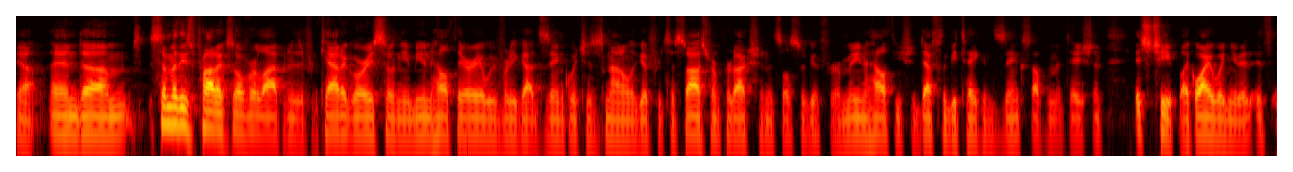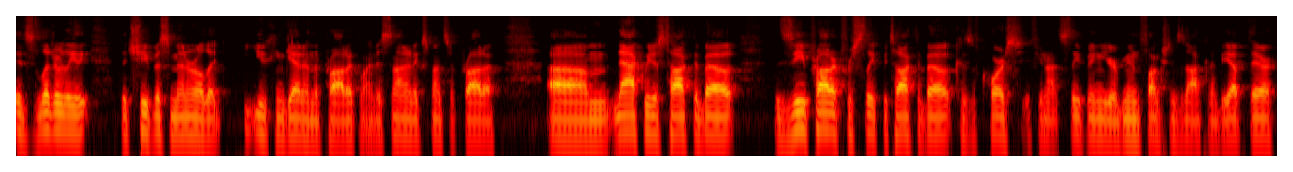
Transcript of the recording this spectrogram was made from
Yeah, and um, some of these products overlap into different categories. So in the immune health area, we've already got zinc, which is not only good for testosterone production, it's also good for immune health. You should definitely be taking zinc supplementation. It's cheap. Like why wouldn't you? It's it's literally the cheapest mineral that you can get in the product line. It's not an expensive product. Um, NAC we just talked about. The Z product for sleep we talked about because of course if you're not sleeping, your immune function is not going to be up there.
